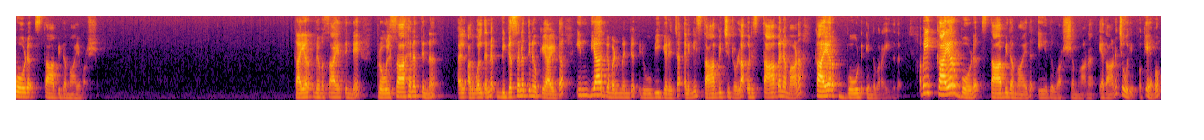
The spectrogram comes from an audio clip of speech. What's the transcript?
ബോർഡ് സ്ഥാപിതമായ വർഷം. കയർ വ്യവസായത്തിന്റെ പ്രോത്സാഹനത്തിന് അതുപോലെ തന്നെ വികസനത്തിനൊക്കെ ആയിട്ട് ഇന്ത്യ ഗവൺമെന്റ് രൂപീകരിച്ച അല്ലെങ്കിൽ സ്ഥാപിച്ചിട്ടുള്ള ഒരു സ്ഥാപനമാണ് കയർ ബോർഡ് എന്ന് പറയുന്നത്. അപ്പൊ ഈ കയർ ബോർഡ് സ്ഥാപിതമായത് ഏത് വർഷമാണ്? ഏതാണ് ചോദ്യം. ഓക്കെ അപ്പം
